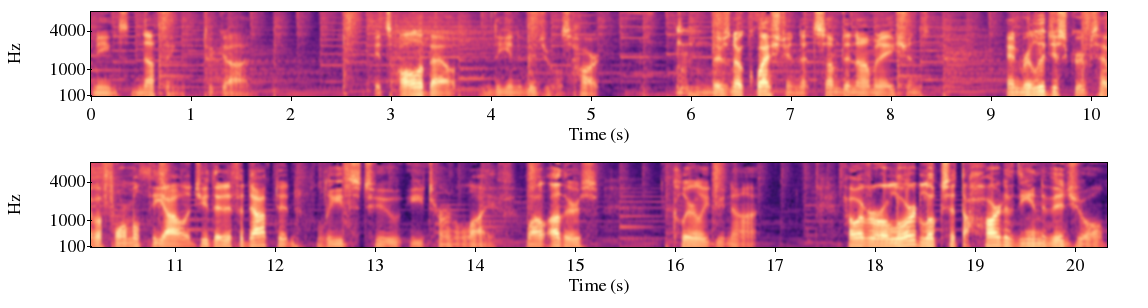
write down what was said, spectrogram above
Means Nothing to God. It's all about the individual's heart. There's no question that some denominations and religious groups have a formal theology that, if adopted, leads to eternal life, while others clearly do not. However, our Lord looks at the heart of the individual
